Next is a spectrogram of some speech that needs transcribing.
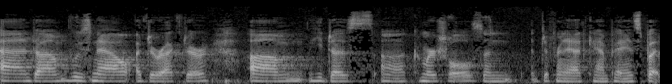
and um, who's now a director. Um, he does uh, commercials and different ad campaigns. But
